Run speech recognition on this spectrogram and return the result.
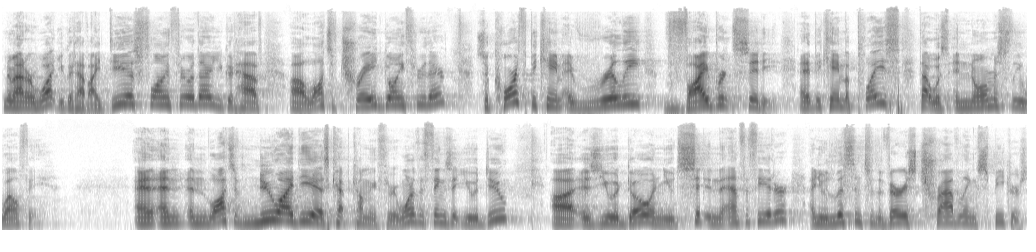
no matter what, you could have ideas flowing through there. You could have uh, lots of trade going through there. So, Corinth became a really vibrant city, and it became a place that was enormously wealthy. And, and, and lots of new ideas kept coming through. One of the things that you would do uh, is you would go and you'd sit in the amphitheater and you listen to the various traveling speakers.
